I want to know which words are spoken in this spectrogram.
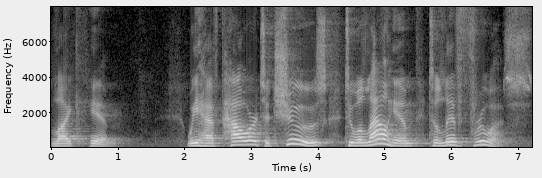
like Him. We have power to choose to allow Him to live through us.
